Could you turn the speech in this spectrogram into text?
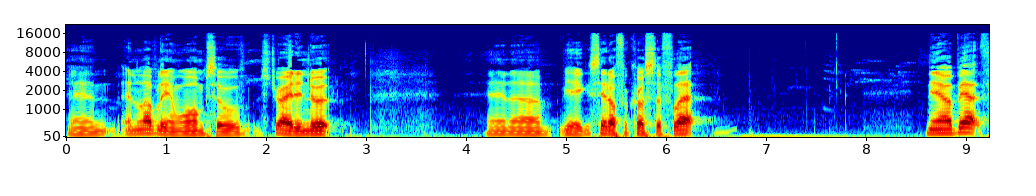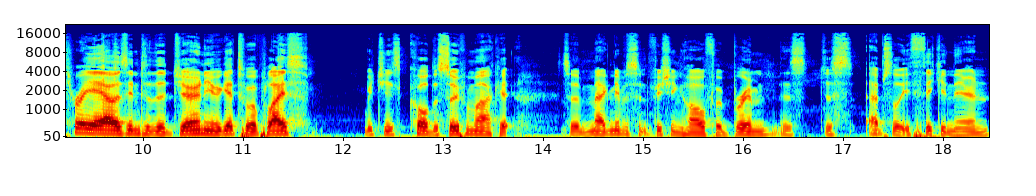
and and lovely and warm. So straight into it, and um, yeah, set off across the flat. Now, about three hours into the journey, we get to a place which is called the supermarket. It's a magnificent fishing hole for bream. It's just absolutely thick in there, and,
